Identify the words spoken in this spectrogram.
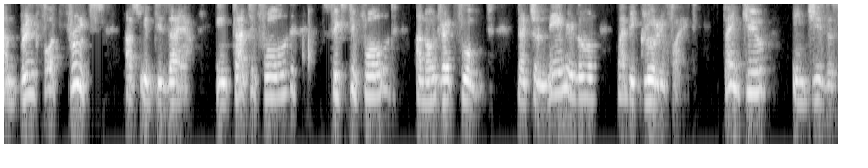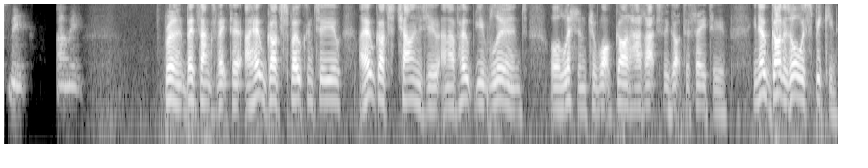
and bring forth fruits as we desire in 30 fold, 60 fold, and 100 fold, that your name alone might be glorified. Thank you in Jesus' name. Amen. Brilliant. Big thanks, Victor. I hope God's spoken to you. I hope God's challenged you, and I hope you've learned or listened to what God has actually got to say to you. You know, God is always speaking.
